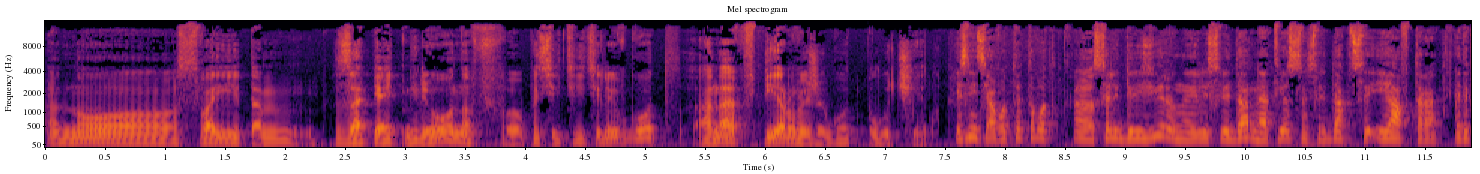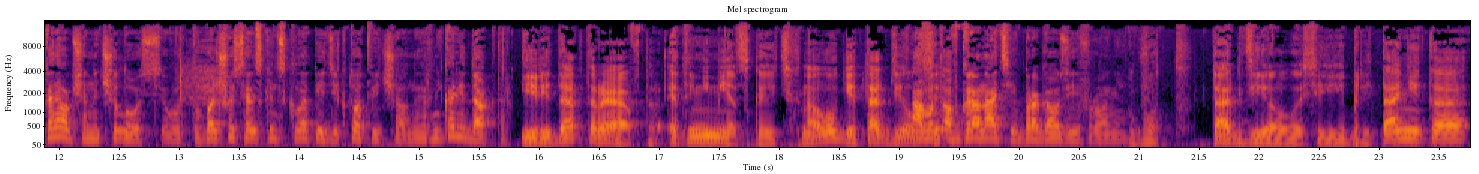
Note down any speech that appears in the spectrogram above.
но свои там за 5 миллионов посетителей в год она в первый же год получила. Извините, а вот это вот э, солидаризированная или солидарная ответственность редакции и автора, это когда вообще началось? Вот в Большой советской энциклопедии кто отвечал? Наверняка редактор. И редактор, и автор. Это немецкая технология, так делалось... А вот а в Гранате, в Брагаузе и Фроне? Вот. Так делалось и Британика,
